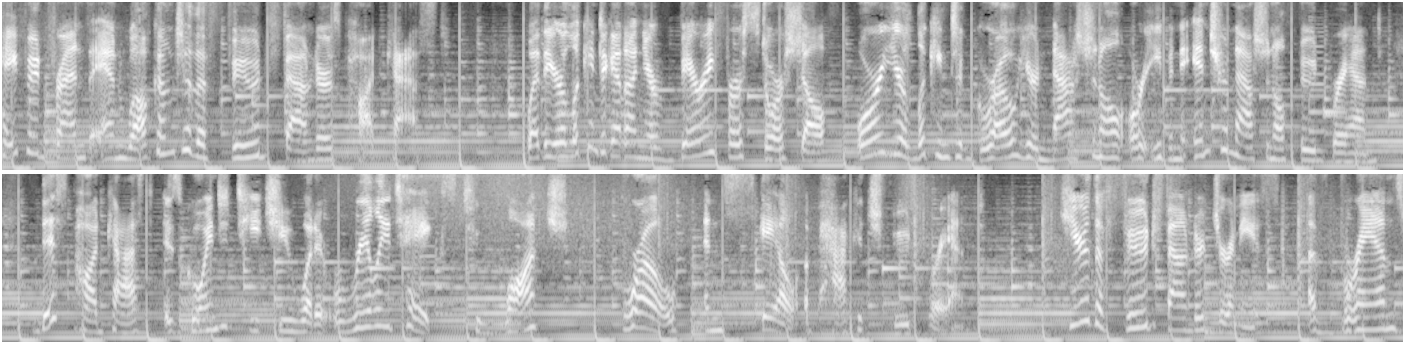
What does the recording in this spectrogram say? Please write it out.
Hey, food friends, and welcome to the Food Founders Podcast. Whether you're looking to get on your very first store shelf or you're looking to grow your national or even international food brand, this podcast is going to teach you what it really takes to launch, grow, and scale a packaged food brand. Hear the food founder journeys of brands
